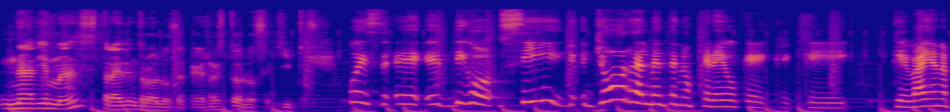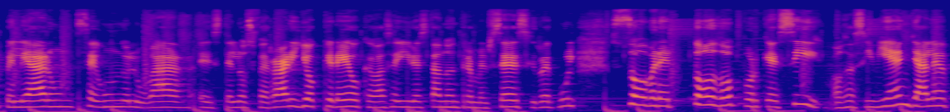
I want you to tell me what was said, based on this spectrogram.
nadie más trae dentro del resto de los equipos. Pues eh, eh, digo, sí, yo, realmente no creo que- que vayan a pelear un segundo lugar este, los Ferrari. Yo creo que va a seguir estando entre Mercedes y Red Bull, sobre todo porque sí, o sea, si bien ya le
